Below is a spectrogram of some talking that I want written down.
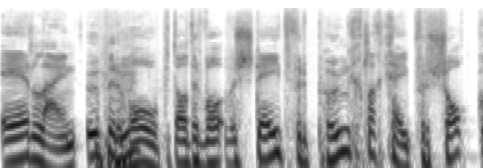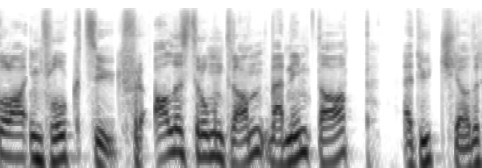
Airline überhaupt, oder wo steht für Pünktlichkeit, für Schokolade im Flugzeug, für alles drum und dran. Wer nimmt ab? Ein Deutsche, oder?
